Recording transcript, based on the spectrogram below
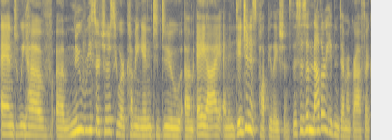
And we have um, new researchers who are coming in to do um, AI and indigenous populations. This is another hidden demographic.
